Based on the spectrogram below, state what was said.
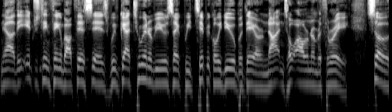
Now, the interesting thing about this is we've got two interviews like we typically do, but they are not until hour number three. So,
